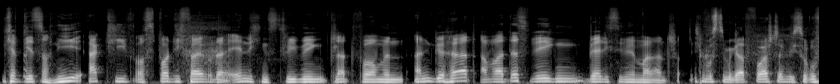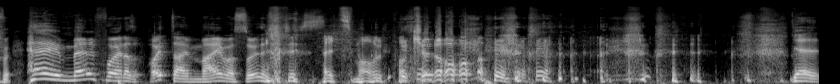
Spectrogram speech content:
ich hab die jetzt noch nie aktiv auf Spotify oder ähnlichen Streaming-Plattformen angehört, aber deswegen werde ich sie mir mal anschauen. Ich musste mir gerade vorstellen, wie ich so rufe: Hey, Malfoy! Also, heute im Mai, was soll denn das? Als Maulpott. genau. Ja,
